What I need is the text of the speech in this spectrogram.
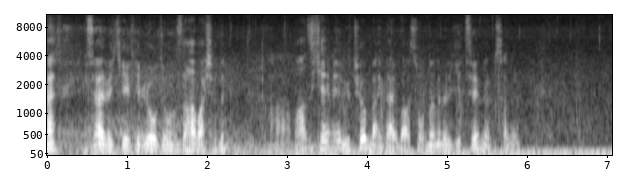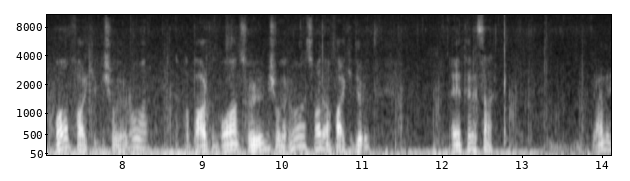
Yeniden güzel ve keyifli bir yolculuğumuz daha başladı. Aa, bazı kelimeleri yutuyorum ben galiba. Sonlarını böyle getiremiyorum sanırım. O an fark etmiş oluyorum ama ha, pardon o an söylemiş oluyorum ama sonradan fark ediyorum. Enteresan. Yani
